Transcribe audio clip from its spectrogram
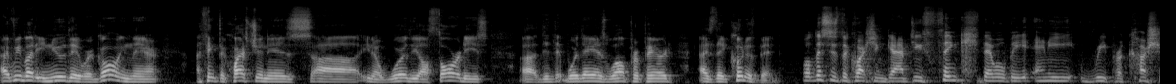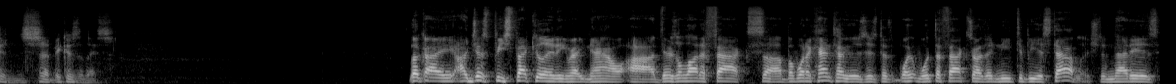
Everybody knew they were going there. I think the question is, uh, you know, were the authorities, did, were they as well prepared as they could have been? Well, this is the question, Gab. Do you think there will be any repercussions uh, because of this? Look, I, I just be speculating right now. Uh, there's a lot of facts, uh, but what I can tell you is, is that what, what, the facts are that need to be established, and that is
